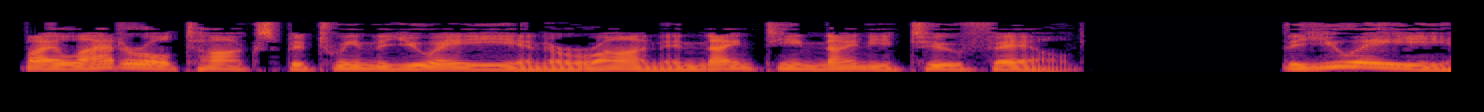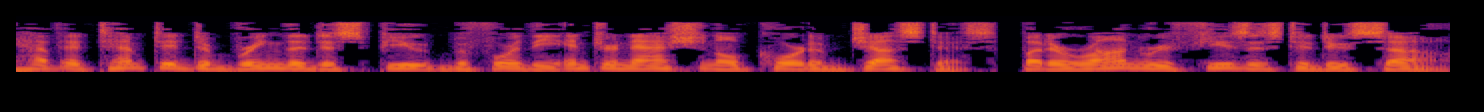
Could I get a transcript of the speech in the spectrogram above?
Bilateral talks between the UAE and Iran in 1992 failed. The UAE have attempted to bring the dispute before the International Court of Justice, but Iran refuses to do so.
